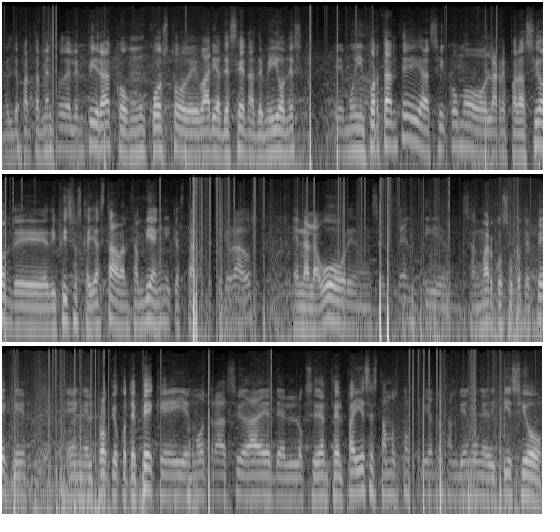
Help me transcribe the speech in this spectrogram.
en el departamento de Lempira, con un costo de varias decenas de millones eh, muy importante, y así como la reparación de edificios que ya estaban también y que estaban deteriorados en La Labor, en Censenti, en San Marcos o Cotepeque, en el propio Cotepeque y en otras ciudades del occidente del país. Estamos construyendo también un edificio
